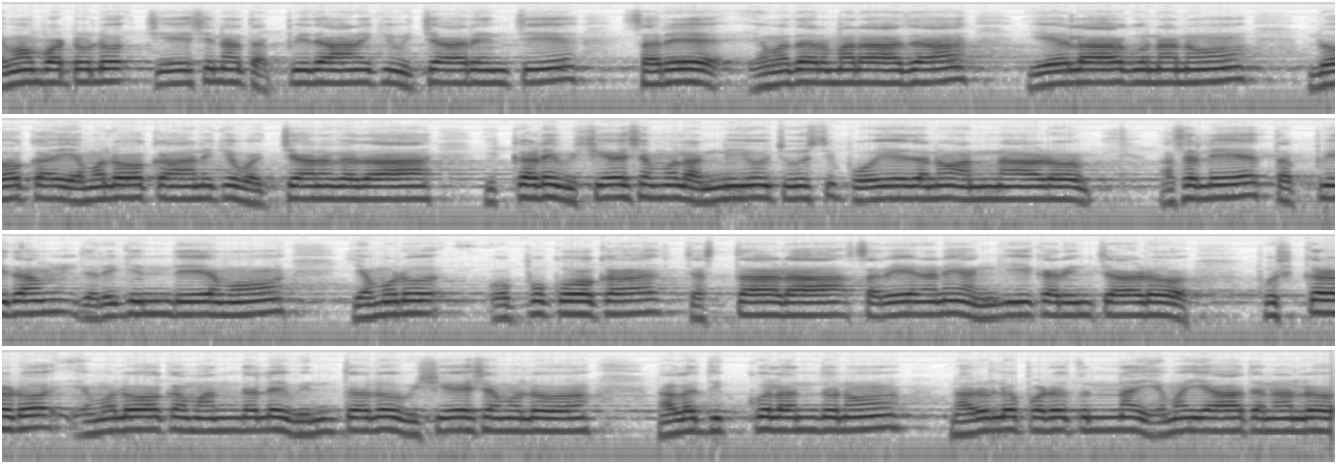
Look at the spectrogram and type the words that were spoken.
యమభటులు చేసిన తప్పిదానికి విచారించి సరే యమధర్మరాజా ఏలాగునను లోక యమలోకానికి వచ్చాను కదా ఇక్కడి విశేషములన్నీ చూసి పోయేదను అన్నాడు. అసలే తప్పిదం జరిగిందేమో యముడు ఒప్పుకోక చేస్తాడా సరేనని అంగీకరించాడు. పుష్కరుడు యమలోకమందలి వింతలు విశేషములు నలదిక్కులందును నరులు పడుతున్న యమయాతనలు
